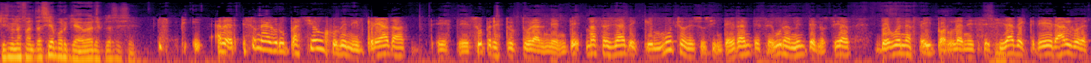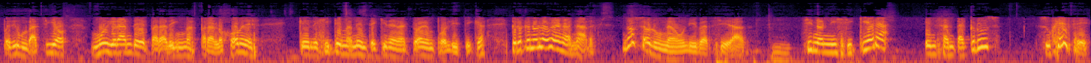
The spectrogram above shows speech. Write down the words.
que es una fantasía porque, a ver, explácese. A ver, es una agrupación juvenil creada este, superestructuralmente, más allá de que muchos de sus integrantes seguramente lo sean de buena fe y por la necesidad de creer algo después de un vacío muy grande de paradigmas para los jóvenes que legítimamente quieren actuar en política, pero que no logra ganar no solo una universidad, Mm, sino ni siquiera en Santa Cruz su jefe.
